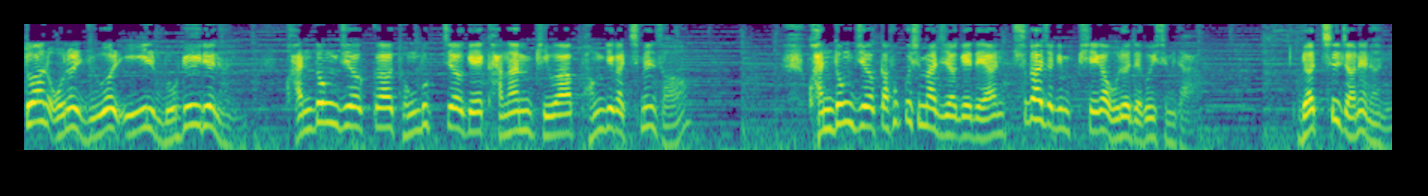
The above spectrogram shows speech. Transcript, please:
또한 오늘 6월 2일 목요일에는 관동 지역과 동북 지역에 강한 비와 번개가 치면서 관동 지역과 후쿠시마 지역에 대한 추가적인 피해가 우려되고 있습니다. 며칠 전에는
